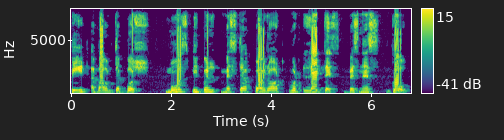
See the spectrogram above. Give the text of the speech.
beat about the bush. Most people, Mr. Poirot, would let this business go.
